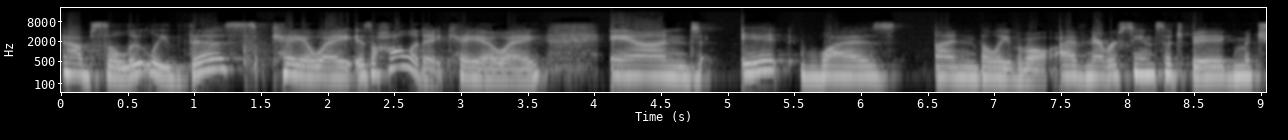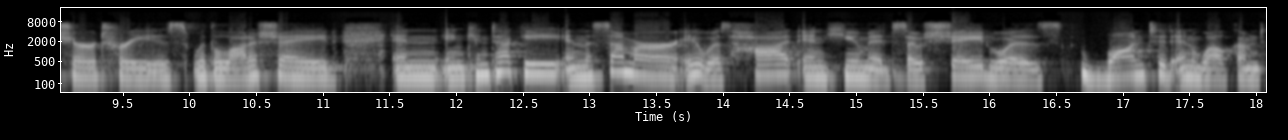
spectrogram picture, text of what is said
Absolutely. This KOA is a holiday KOA, and it was unbelievable. I've never seen such big, mature trees with a lot of shade. And in Kentucky, in the summer, it was hot and humid, so shade was wanted and welcomed.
